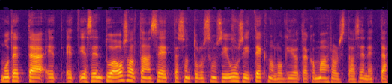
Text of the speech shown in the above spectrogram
Mut että, et, et, ja sen tuo osaltaan se, että tässä on tullut sellaisia uusia teknologioita, joka mahdollistaa sen, että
